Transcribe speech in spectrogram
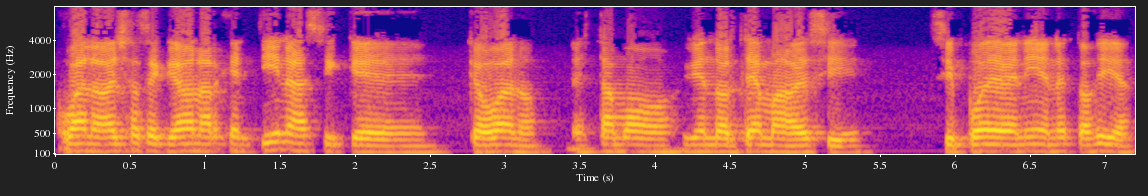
bueno, ella se quedó en Argentina, así que, que bueno, estamos viendo el tema a ver si, si puede venir en estos días.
